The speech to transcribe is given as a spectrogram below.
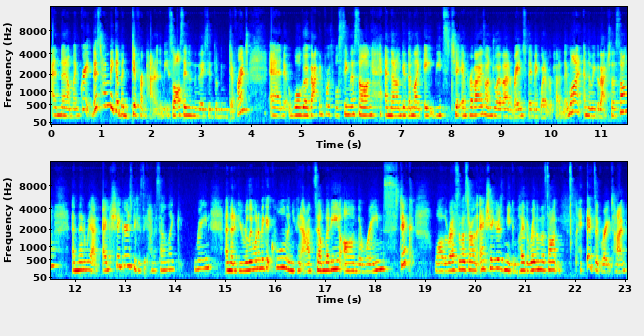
And then I'm like, great, this time make up a different pattern than me. So I'll say something, they say something different, and we'll go back and forth. We'll sing the song, and then I'll give them like eight beats to improvise on llueva and rain, so they make whatever pattern they want. And then we go back to the song, and then we add egg shakers because they kind of sound like rain. And then if you really want to make it cool, then you can add somebody on the rain stick while the rest of us are on the egg shakers and you can play the rhythm of the song. It's a great time.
